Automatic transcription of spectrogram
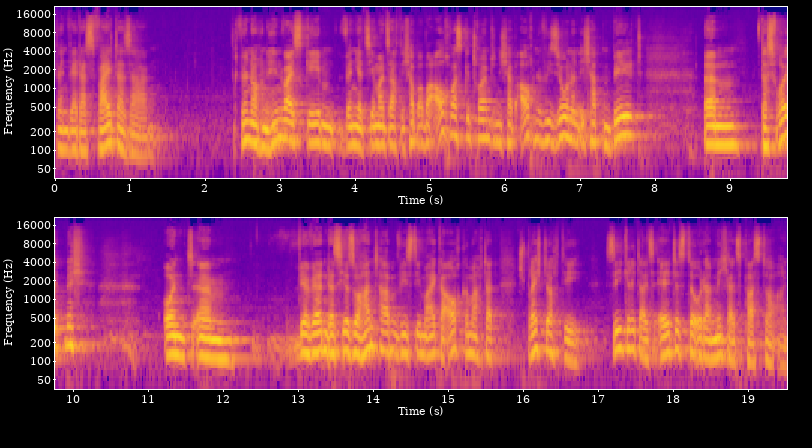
wenn wir das weiter sagen. Ich will noch einen Hinweis geben, wenn jetzt jemand sagt, ich habe aber auch was geträumt und ich habe auch eine Vision und ich habe ein Bild. Ähm, das freut mich. Und ähm, wir werden das hier so handhaben, wie es die Maike auch gemacht hat. Sprecht doch die Sigrid als Älteste oder mich als Pastor an.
